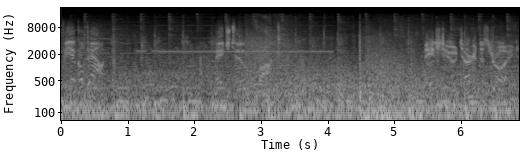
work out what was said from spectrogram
Vehicle down. Mage 2 locked. Mage 2, target destroyed.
